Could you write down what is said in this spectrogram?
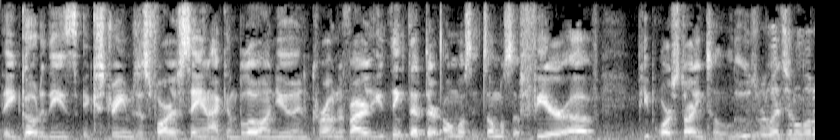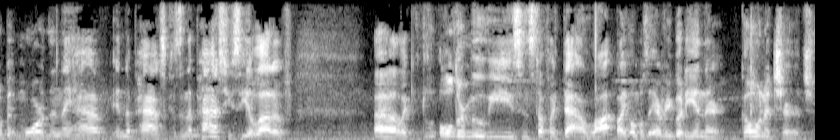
they go to these extremes as far as saying I can blow on you and coronavirus. You think that they're almost it's almost a fear of people are starting to lose religion a little bit more than they have in the past because in the past you see a lot of uh, like older movies and stuff like that. A lot, like almost everybody in there going to church,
